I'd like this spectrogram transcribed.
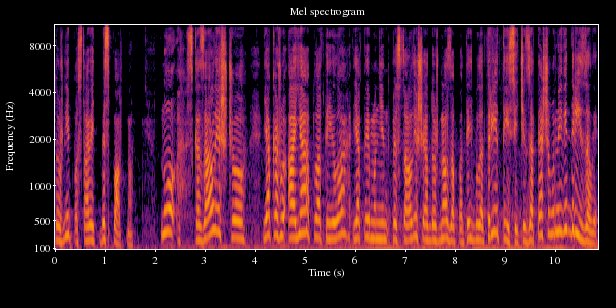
повинні поставити безплатно. Ну, сказали, що я кажу, а я платила, як ви мені писали, що я повинна заплатити була 3 тисячі за те, що вони відрізали.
